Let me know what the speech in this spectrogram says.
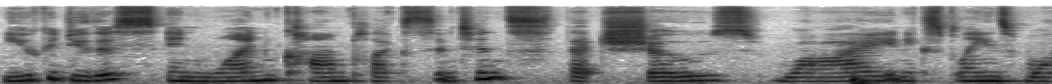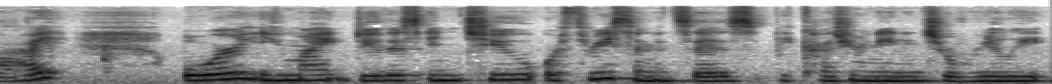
You could do this in one complex sentence that shows why and explains why, or you might do this in two or three sentences because you're needing to really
